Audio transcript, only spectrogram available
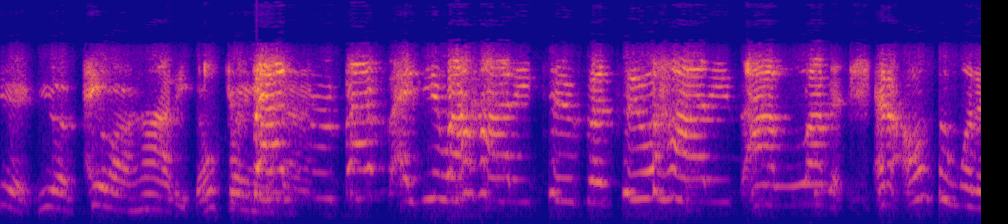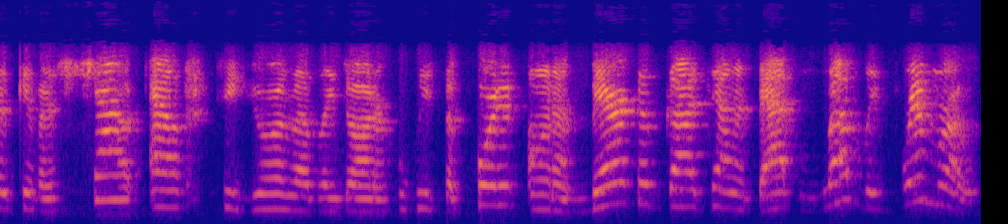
A hot chick. You are still a hottie. Don't play That's, that's, you a hottie too, so two hotties. I love it. And I also want to give a shout out to your lovely daughter who we supported on America's Got Talent, that lovely Primrose.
